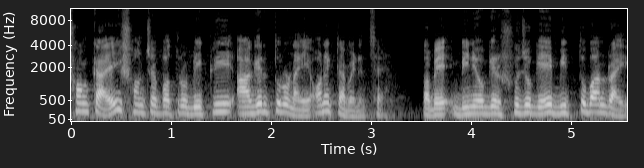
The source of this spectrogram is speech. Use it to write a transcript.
শঙ্কায় সঞ্চয়পত্র বিক্রি আগের তুলনায় অনেকটা বেড়েছে। তবে বিনিয়োগের সুযোগে বিত্তবানরাই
